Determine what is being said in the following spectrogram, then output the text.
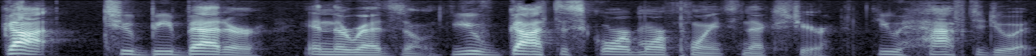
got to be better in the red zone. You've got to score more points next year. You have to do it.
